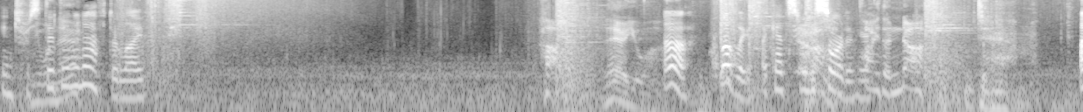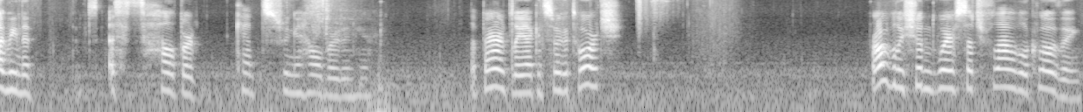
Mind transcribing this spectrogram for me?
interested in an afterlife. Ha! There you are. Ah, lovely. I can't swing a sword in here. By the! Damn. I mean, a, a halberd can't swing a halberd in here. Apparently, I can swing a torch. Probably shouldn't wear such flammable clothing.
